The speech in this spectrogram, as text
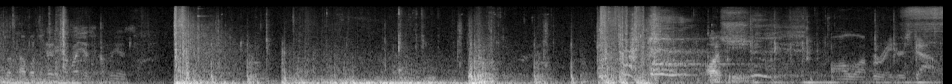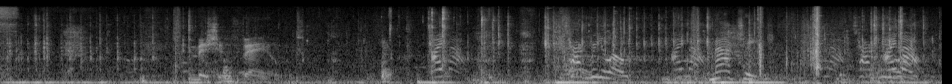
이거 4번 4번이었어 4번이었어. 아씨 All operators down. Mission failed. I'm out. Tag reload. I'm out. Matching. Tag reload. I'm out.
